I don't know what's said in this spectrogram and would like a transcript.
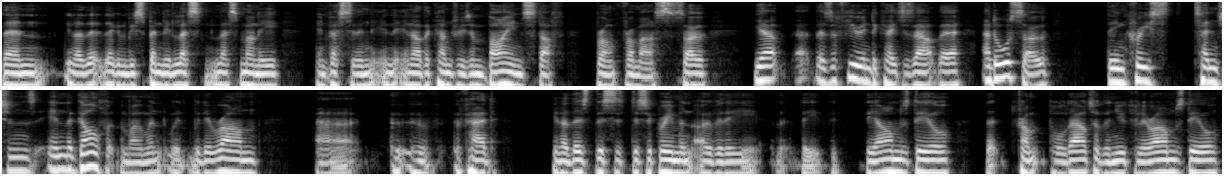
then, you know, they're, they're going to be spending less less money investing in, in, in other countries and buying stuff from, from us. So, yeah, uh, there's a few indicators out there. And also the increased tensions in the Gulf at the moment with, with Iran, uh, who've, who've had, you know, there's this disagreement over the, the, the, the arms deal that Trump pulled out of the nuclear arms deal.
